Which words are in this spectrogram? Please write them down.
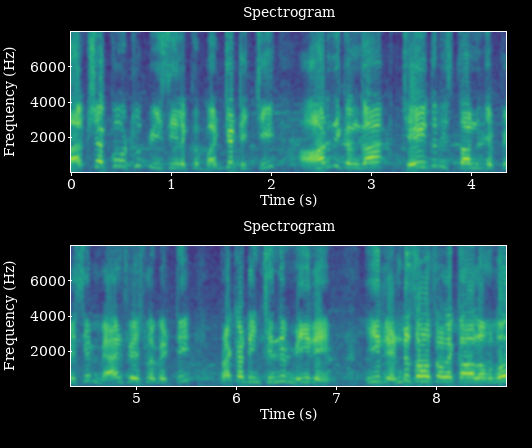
లక్ష కోట్లు బీసీలకు బడ్జెట్ ఇచ్చి ఆర్థికంగా చేయుతనిస్తానని చెప్పేసి మేనిఫెస్టోలో పెట్టి ప్రకటించింది మీరే. ఈ రెండు సంవత్సరాల కాలంలో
